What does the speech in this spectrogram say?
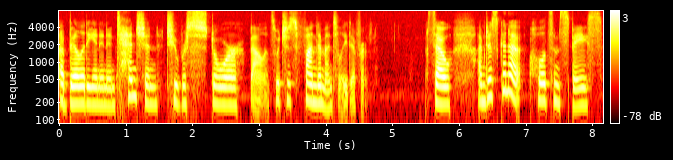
ability and an intention to restore balance, which is fundamentally different. So I'm just going to hold some space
